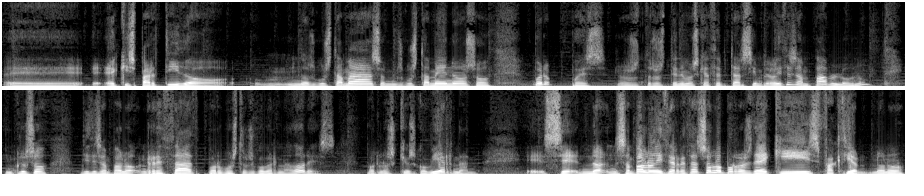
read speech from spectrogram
eh, X partido nos gusta más o nos gusta menos o bueno pues nosotros tenemos que aceptar siempre lo dice San Pablo no incluso dice San Pablo rezad por vuestros gobernadores por los que os gobiernan eh, San Pablo no dice rezad solo por los de X facción no no.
